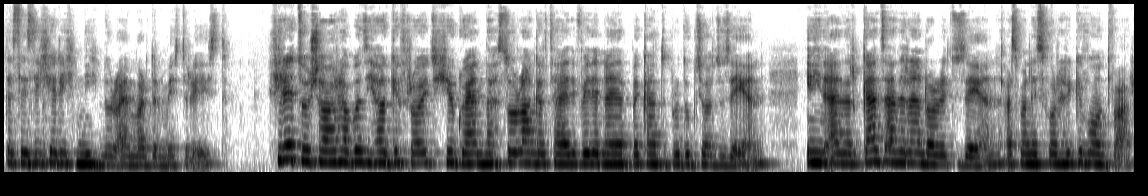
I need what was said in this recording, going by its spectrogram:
dass es sicherlich nicht nur ein Murder Mystery ist. Viele Zuschauer haben sich auch gefreut, Hugh Grant nach so langer Zeit wieder in einer bekannten Produktion zu sehen, ihn in einer ganz anderen Rolle zu sehen, als man es vorher gewohnt war.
